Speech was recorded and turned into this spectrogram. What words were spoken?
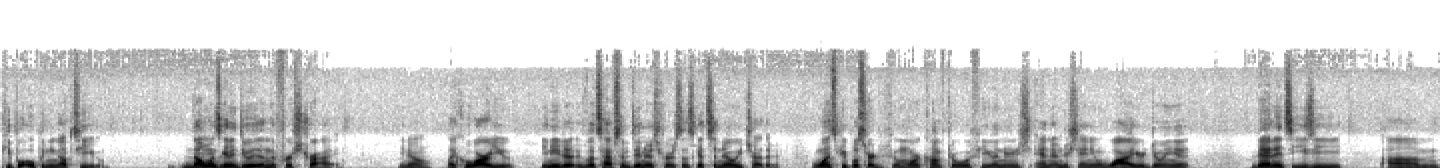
people opening up to you. No one's gonna do it in the first try, you know. Like, who are you? You need to let's have some dinners first. Let's get to know each other. And once people start to feel more comfortable with you and, and understanding why you're doing it, then it's easy um,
